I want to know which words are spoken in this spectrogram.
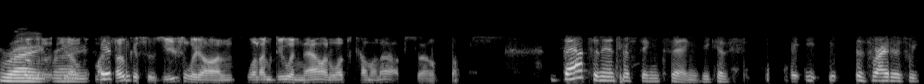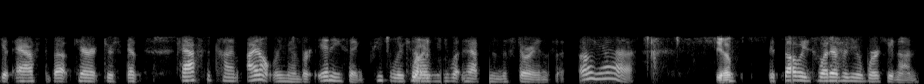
Right. so, the- you know, Right. my It's- focus is usually on what I'm doing now and what's coming up. So that's an interesting thing because i- i- as writers we get asked about characters and half the time I don't remember anything. People are telling me what happened in the story and say, "Oh yeah." Yep. It's, it's always whatever you're working on.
